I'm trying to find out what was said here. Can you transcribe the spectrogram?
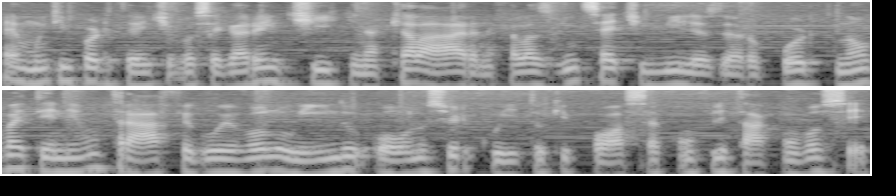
é muito importante você garantir que naquela área, naquelas 27 milhas do aeroporto, não vai ter nenhum tráfego evoluindo ou no circuito que possa conflitar com você.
